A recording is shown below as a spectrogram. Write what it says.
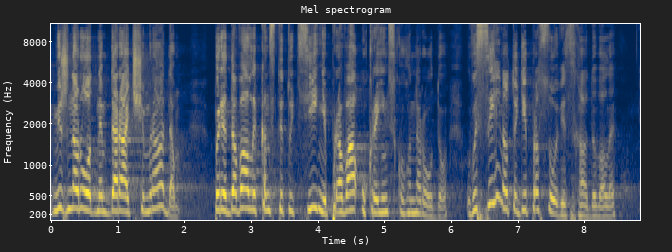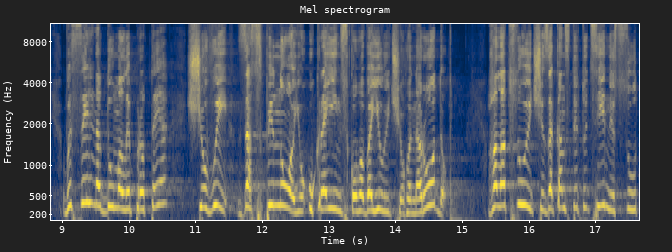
міжнародним дорадчим радам передавали конституційні права українського народу? Ви сильно тоді про совість згадували? Ви сильно думали про те, що ви за спиною українського воюючого народу, галасуючи за Конституційний суд,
